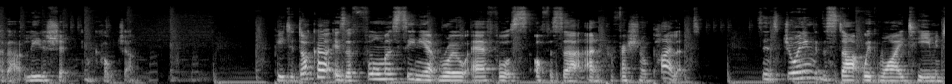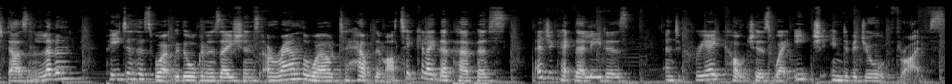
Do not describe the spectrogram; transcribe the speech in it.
about leadership and culture. Peter Docker is a former senior Royal Air Force officer and professional pilot. Since joining with the Start With Why team in 2011, Peter has worked with organisations around the world to help them articulate their purpose, educate their leaders, and to create cultures where each individual thrives.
